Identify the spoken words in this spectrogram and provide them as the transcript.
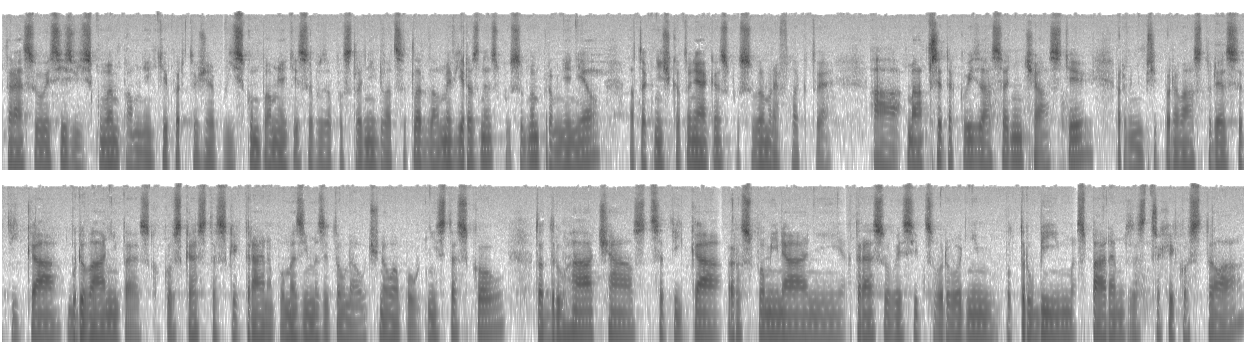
které souvisí s výzkumem paměti, protože výzkum paměti se za posledních 20 let velmi výrazným způsobem proměnil a ta knížka to nějakým způsobem reflektuje a má tři takové zásadní části. První případová studie se týká budování té skokovské stezky, která je na pomezí mezi tou naučnou a poutní stezkou. Ta druhá část se týká rozpomínání, které souvisí s vodovodním potrubím, s pádem ze střechy kostela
